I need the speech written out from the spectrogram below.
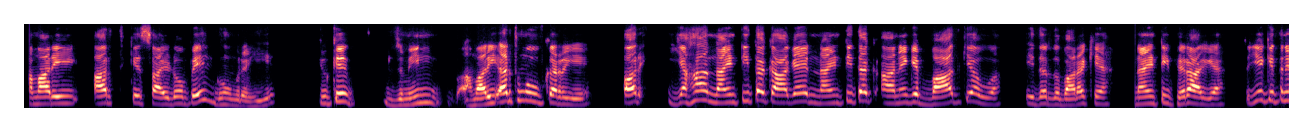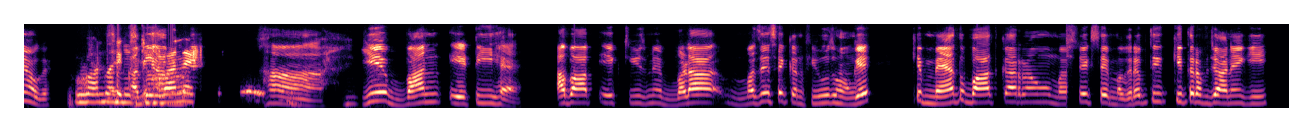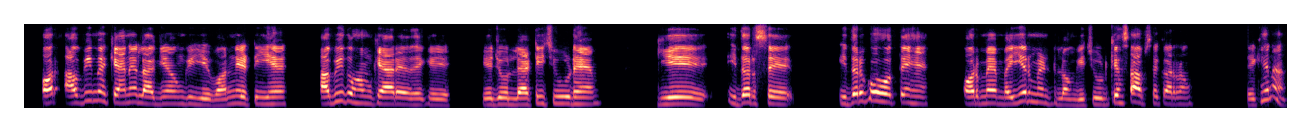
हमारी अर्थ के साइडों पे घूम रही है। क्योंकि ज़मीन हमारी अर्थ मूव कर रही है। और यहाँ 90 तक आ गए। 90 तक आने के बाद क्या हुआ? इधर दोबारा क्या 90 फिर आ गया। तो ये कितने हो गए? हाँ ये 180 है। अब आप एक चीज़ में बड़ा मज़े से कंफ्यूज होंगे कि मैं तो बात कर रहा हूँ मशरक से मगरब की तरफ़ जाने की और अभी मैं कहने लग गया हूँ कि ये 180 है। अभी तो हम कह रहे थे कि ये जो लैटीट्यूड है ये इधर से इधर को होते हैं और मैं मैयरमेंट लॉन्गिट्यूड के हिसाब से कर रहा हूँ। देखे ना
